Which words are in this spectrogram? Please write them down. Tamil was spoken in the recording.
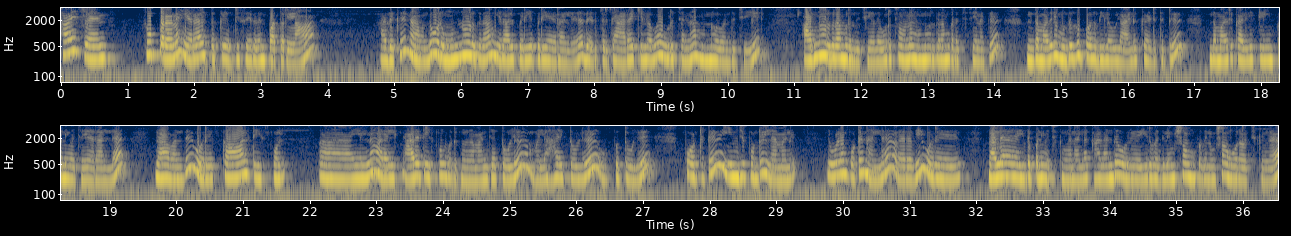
ஹாய் ஃப்ரெண்ட்ஸ் சூப்பரான இறால் தொக்கு எப்படி செய்கிறதுன்னு பார்த்துடலாம் அதுக்கு நான் வந்து ஒரு முந்நூறு கிராம் இறால் பெரிய பெரிய இறால் அதை எடுத்திருக்கேன். அரை கிலோவாக உரிச்சேன்னா முந்நூறு வந்துச்சு. அறநூறு கிராம் இருந்துச்சு. அதை உரிச்ச முந்நூறு கிராம் கிடச்சிச்சு எனக்கு. இந்த மாதிரி முதுகு பகுதியில் உள்ள அழுக்கை எடுத்துட்டு இந்த மாதிரி கழுவி க்ளீன் பண்ணி வச்ச இறாலில் நான் வந்து ஒரு கால் டீஸ்பூன் இல்லைன்னா அரை அரை டீஸ்பூன் போட்டுக்கோங்க. மஞ்சத்தூள் மிளகாய்த்தூள் உப்புத்தூள் போட்டுட்டு இஞ்சி பூண்டு லெமனு. இவ்வளோ போட்டு நல்லா விரவி ஒரு நல்லா இது பண்ணி வச்சுக்கோங்க. நல்லா கலந்து ஒரு இருபது நிமிஷம் முப்பது நிமிஷம் ஊற வச்சுக்கோங்க.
